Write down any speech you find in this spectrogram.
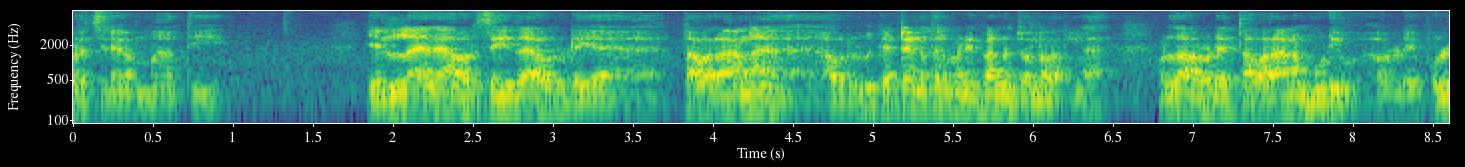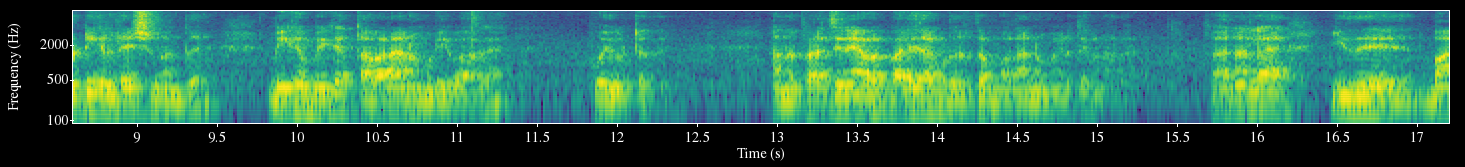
பிரச்சனையை மாற்றி எல்லா இதையும் அவர் செய்த அவருடைய தவறான அவர் இன்னும் கெட்ட இடத்துல பண்ணிப்பான்னு நான் சொல்ல வரல. அவ்வளோதான் அவருடைய தவறான முடிவு. அவருடைய பொலிட்டிக்கல் டெசிஷன் வந்து மிக மிக தவறான முடிவாக போய்விட்டது. அந்த பிரச்சனையை அவர் பரிசாக கொடுத்துட்டு தான் போகிறான்னு நம்ம எடுத்துக்கணும் அதை ஸோ அதனால் இது ம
